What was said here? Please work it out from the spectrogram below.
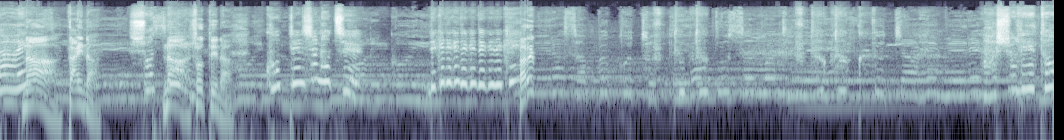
তাই? না তাই না। সত্যি? না সত্যি না। খুব টেনশন হচ্ছে। দেখে দেখে দেখে দেখে দেখে। আরে। আসলে তো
